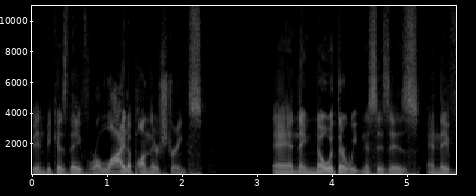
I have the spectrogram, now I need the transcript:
been because they've relied upon their strengths and they know what their weaknesses is and they've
